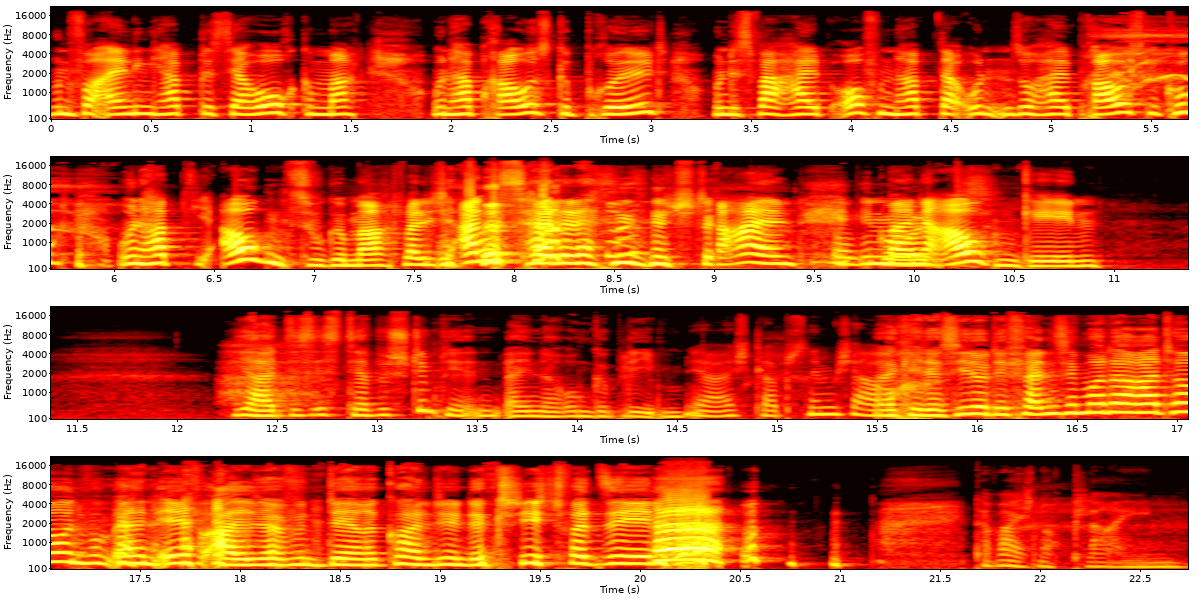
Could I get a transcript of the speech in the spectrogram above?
Und vor allen Dingen habe das ja hochgemacht und habe rausgebrüllt und es war halb offen, habe da unten so halb rausgeguckt und habe die Augen zugemacht, weil ich Angst hatte, dass diese Strahlen in meine Gott. Augen gehen. Ja, das ist ja bestimmt in Erinnerung geblieben. Ja, ich glaube es nämlich auch. Okay, das sieht doch die Fernsehmoderatorin vom NF, Alter, von der konnte ich in der Geschichte erzählen. Da war ich noch klein.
